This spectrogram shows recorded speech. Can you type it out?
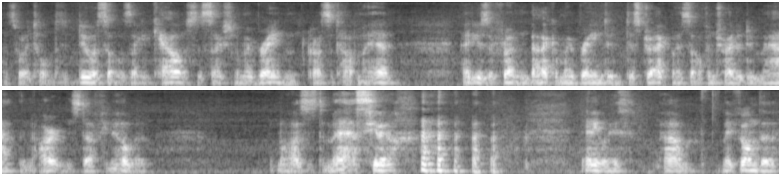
That's what I told it to do. So it was like a callus, a section of my brain across the top of my head. I'd use the front and back of my brain to distract myself and try to do math and art and stuff, you know, but well, I was just a mess, you know. Anyways, um, they filmed the,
